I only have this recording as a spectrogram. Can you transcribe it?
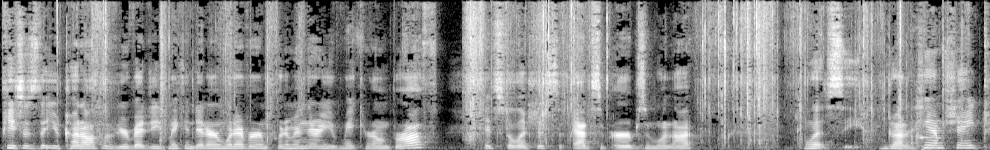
pieces that you cut off of your veggies making dinner and whatever and put them in there, you make your own broth. It's delicious. Add some herbs and whatnot. Let's see. Got a ham shank,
